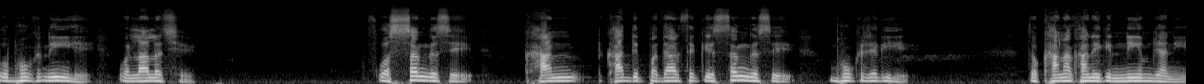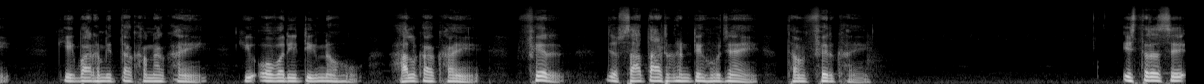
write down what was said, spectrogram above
वो भूख नहीं है, वो लालच है। वो संग से, खान, खाद्य पदार्थ के संग से भूख जगी है। तो खाना खाने के नियम जानिए कि एक बार हम इतना खाना खाएँ कि ओवर ईटिंग ना हो, हल्का खाएँ, फिर जब सात आठ घंटे हो जाएँ तो हम फिर खाएँ। इस तरह से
